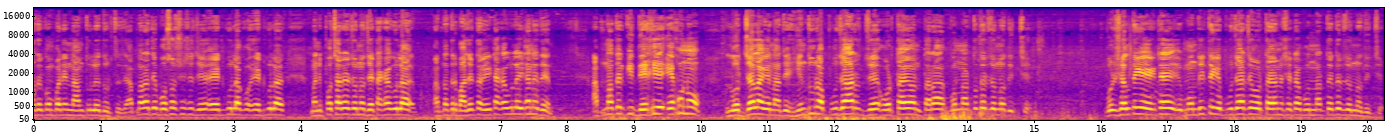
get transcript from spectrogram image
তাদের কোম্পানির নাম তুলে ধরতেছে আপনারা যে বছর শেষে যে অ্যাডগুলা অ্যাডগুলার মানে প্রচারের জন্য যে টাকাগুলা আপনাদের বাজেট থাকে, এই টাকাগুলো এখানে দেন। আপনাদের কি দেখে এখনও লজ্জা লাগে না যে হিন্দুরা পূজার যে অর্থায়ন তারা বন্যার্থদের জন্য দিচ্ছে? বরিশাল থেকে একটা মন্দির থেকে পূজার যে অর্থায়ন, সেটা বন্যার্থদের জন্য দিচ্ছে।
